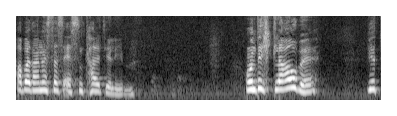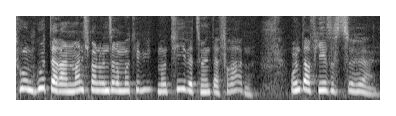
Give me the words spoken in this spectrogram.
Aber dann ist das Essen kalt, ihr Lieben. Und ich glaube, wir tun gut daran, manchmal unsere Motive zu hinterfragen und auf Jesus zu hören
